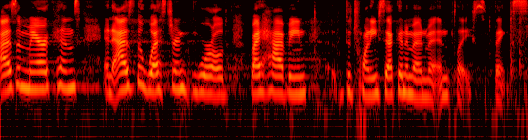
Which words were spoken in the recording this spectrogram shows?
as Americans and as the Western world by having the 22nd Amendment in place. Thanks.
